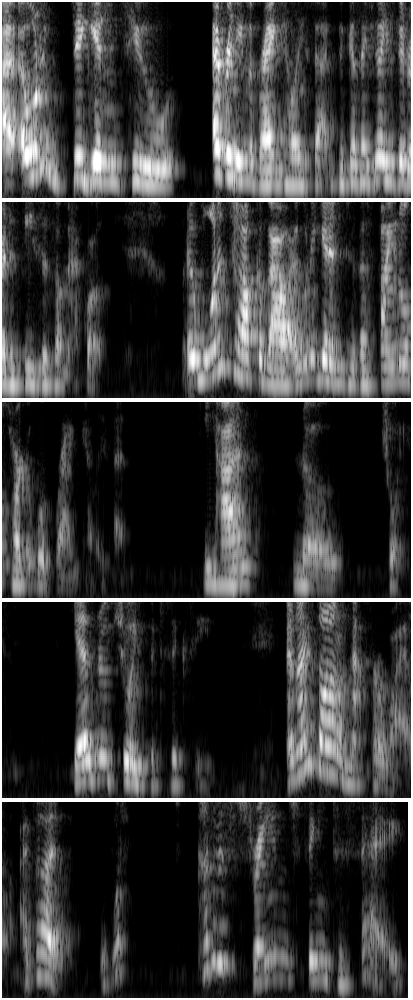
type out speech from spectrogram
I, I want to dig into everything that Brian Kelly said because I feel like you could write a thesis on that quote. But I want to talk about, I want to get into the final part of what Brian Kelly said. He has no choice. He has no choice but to succeed. And I thought on that for a while. I thought, what kind of a strange thing to say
